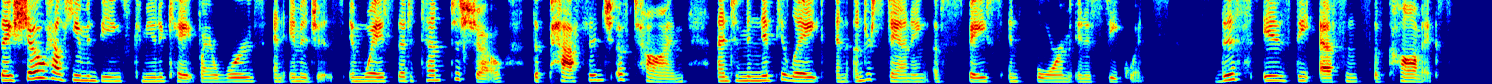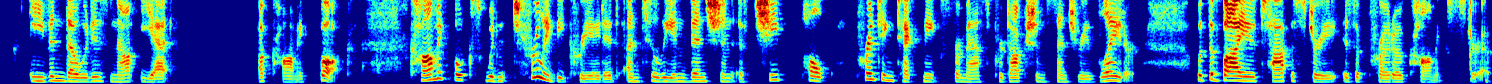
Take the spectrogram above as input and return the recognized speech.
they show how human beings communicate via words and images in ways that attempt to show the passage of time and to manipulate an understanding of space and form in a sequence. This is the essence of comics, even though it is not yet a comic book comic books wouldn't truly be created until the invention of cheap pulp printing techniques for mass production centuries later. But the Bayeux Tapestry is a proto comic strip.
